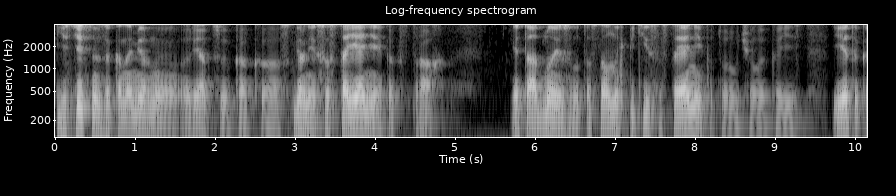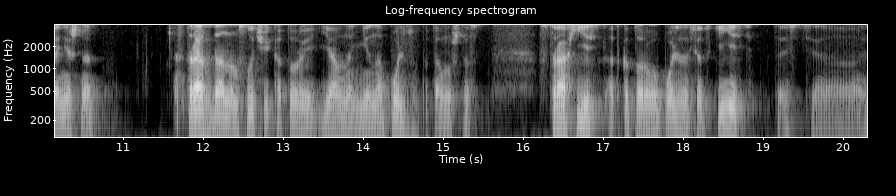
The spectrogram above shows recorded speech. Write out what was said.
естественную закономерную реакцию, как, э, вернее, состояние, как страх. Это одно из вот основных пяти состояний, которые у человека есть. И это, конечно, страх в данном случае, который явно не на пользу, потому что страх есть, от которого польза все-таки есть. То есть э,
